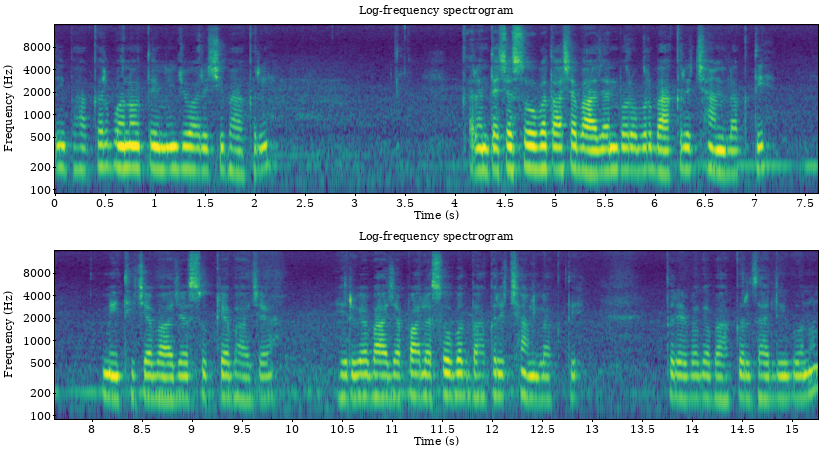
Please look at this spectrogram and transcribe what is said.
ती भाकर बनवते मी ज्वारीची भाकरी. कारण त्याच्यासोबत अशा भाज्यांबरोबर भाकरी छान लागते. मेथीच्या भाज्या सुक्या भाज्या हिरव्या भाज्या पाल्यासोबत भाकरी छान लागते. तर हे बघा भाकर झाली बनून.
